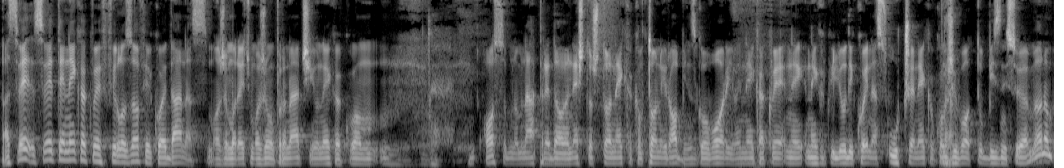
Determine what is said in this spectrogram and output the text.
Pa sve, sve te nekakve filozofije koje danas možemo reći možemo pronaći u nekakvom osobnom napredovanju, nešto što nekakav Tony Robbins govori ili nekakve, nekakvi ljudi koji nas uče nekakvom životu, biznisu i onom,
